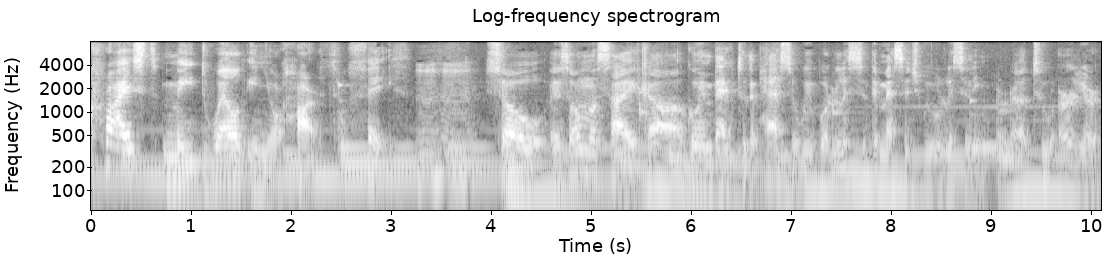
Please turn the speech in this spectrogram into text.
Christ may dwell in your heart through faith. Mm-hmm. So it's almost like uh, going back to the pastor we were listening, the message we were listening uh, to earlier,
